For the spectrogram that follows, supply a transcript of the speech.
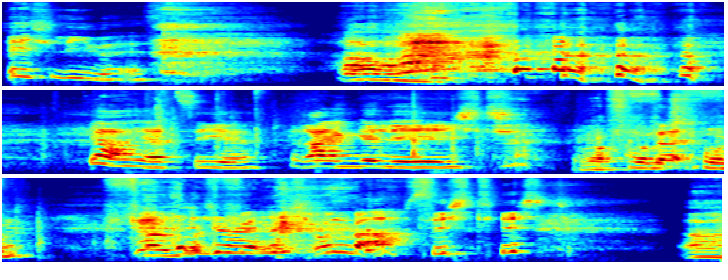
Ich liebe es. Ah, Ja, erzähl. Reingelegt. Aber volles Pfund. War so Völlig, unbeabsichtigt. Ah,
